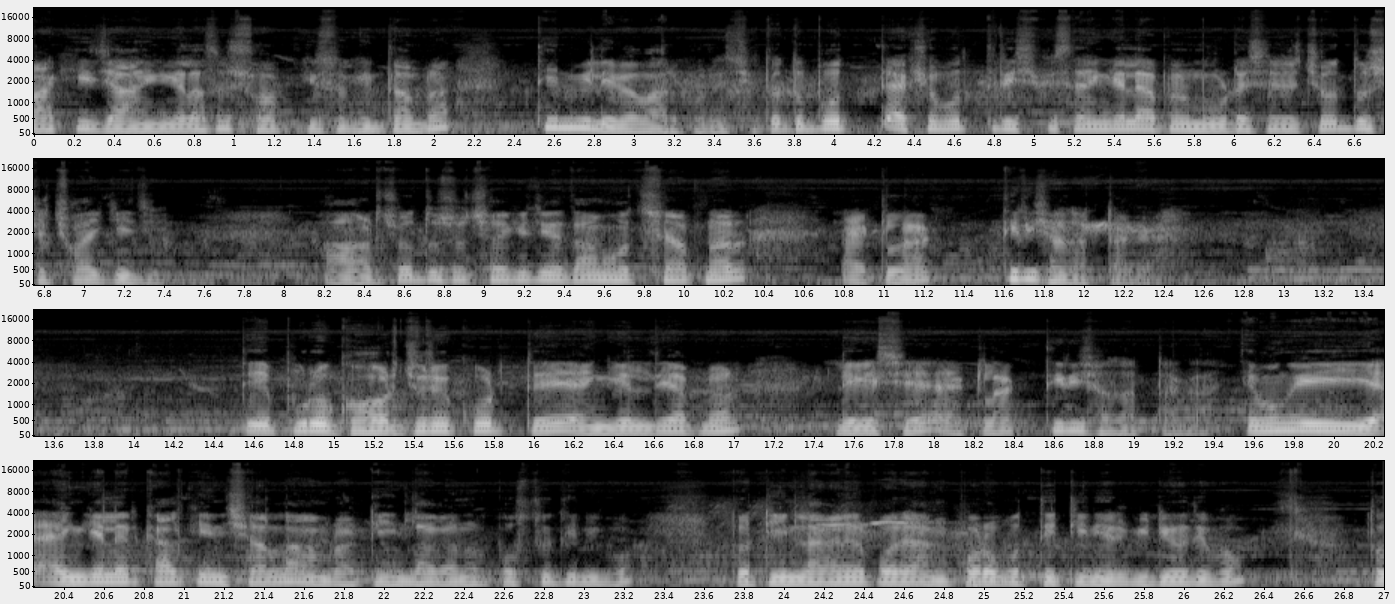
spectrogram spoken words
বাকি যা অ্যাঙ্গেল আছে সব কিছু কিন্তু আমরা তিন মিলি ব্যবহার করেছি। তো তো একশো বত্রিশ পিস অ্যাঙ্গেলে আপনার মোট এসেছে চোদ্দোশো ছয় কেজি। আর চোদ্দোশো ছয় কেজির দাম হচ্ছে আপনার এক লাখ তিরিশ হাজার টাকা। তো পুরো ঘর জুড়ে করতে অ্যাঙ্গেল দিয়ে আপনার লেগেছে এক লাখ তিরিশ হাজার টাকা। এবং এই অ্যাঙ্গেলের কালকে ইনশাল্লাহ আমরা টিন লাগানোর প্রস্তুতি নিব। তো টিন লাগানোর পরে আমি পরবর্তী টিনের ভিডিও দেব। তো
